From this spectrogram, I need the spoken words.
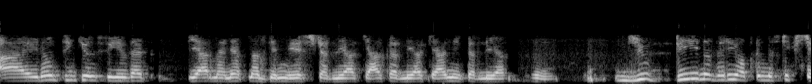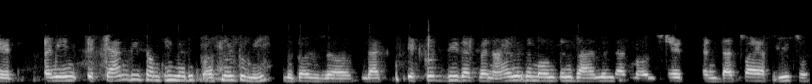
I don't think you feel that यार मैंने अपना दिन वेस्ट कर लिया क्या कर लिया क्या नहीं कर लिया you be in a very optimistic state. I mean, it can be something very personal to me because uh, that it could be that when I am in the mountains, I am in that mountain state, and that's why I feel so.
